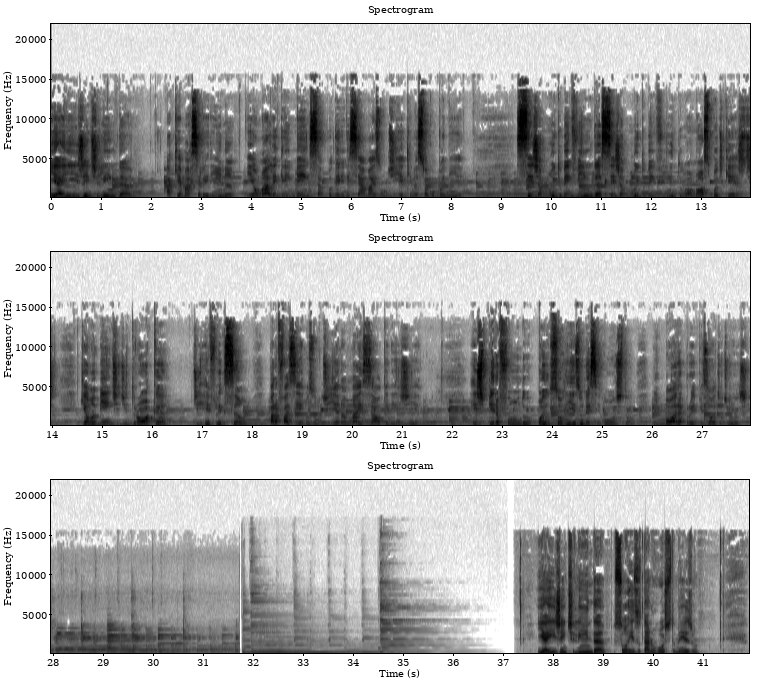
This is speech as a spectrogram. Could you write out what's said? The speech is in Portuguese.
E aí, gente linda, aqui é Márcia Lerina e é uma alegria imensa poder iniciar mais um dia aqui na sua companhia. Seja muito bem-vinda, seja muito bem-vindo ao nosso podcast, que é um ambiente de troca, de reflexão para fazermos um dia na mais alta energia. Respira fundo, põe um sorriso nesse rosto e bora pro episódio de hoje. E aí, gente linda, o sorriso tá no rosto mesmo?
